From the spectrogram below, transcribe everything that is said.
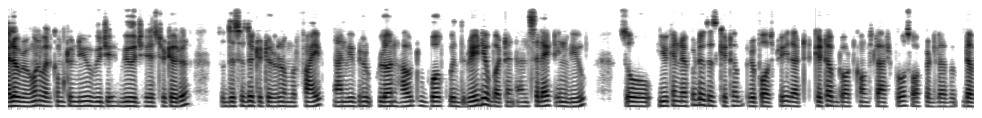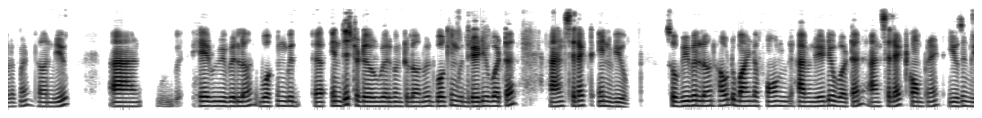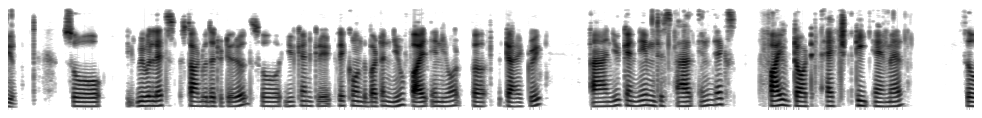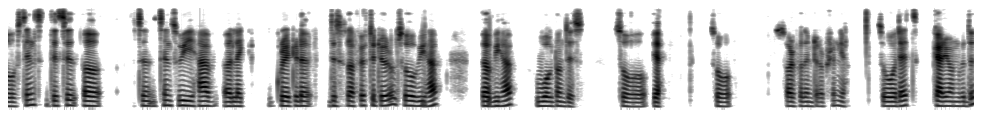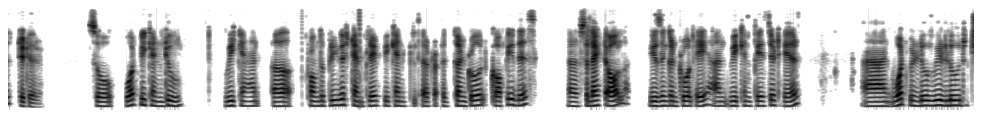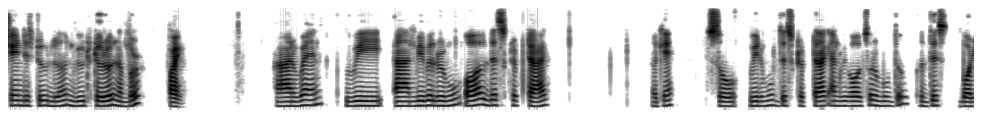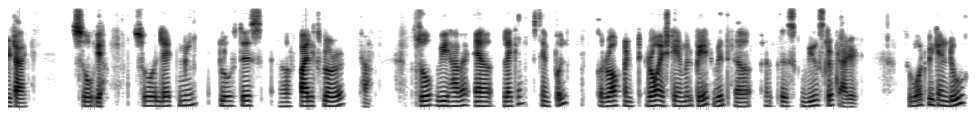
Hello everyone, welcome to new Vue.js tutorial. So this is the tutorial number 5 and we will learn how to work with radio button and select in Vue. So you can refer to this GitHub repository that github.com slash pro software development learn Vue and here we will learn working with uh, in this tutorial we are going to learn with working with radio button and select in Vue. So we will learn how to bind a form having radio button and select component using Vue so we will let's start with the tutorial. So you can create click on the button new file in your uh, directory. And you can name this as index5.html so since this is a since, since we have uh, like created a this is our fifth tutorial so we have uh, we have worked on this. So yeah. So sorry for the interruption. Yeah. So let's carry on with the tutorial so what we can do we can uh, from the previous template we can uh, control copy this uh, select all using control a and we can paste it here. And what we'll do we'll do to change this to learn Vue tutorial number 5 and when we and we will remove all this script tag. Okay so we remove this script tag and we also remove the uh, this body tag. So yeah so let me close this uh, file explorer. Yeah. So we have a uh, like a simple raw raw html page with uh, this Vue script added. So what we can do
